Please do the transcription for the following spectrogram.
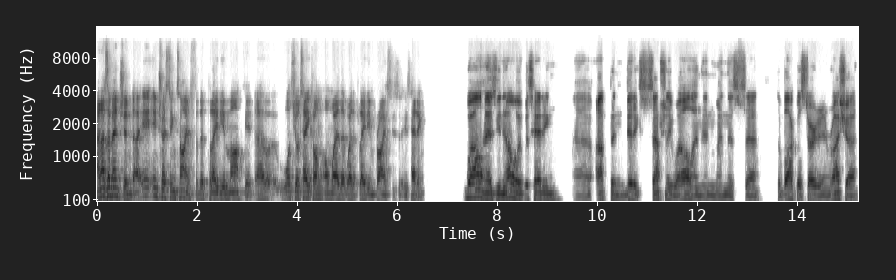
And as I mentioned, uh, interesting times for the palladium market. Uh, what's your take on, on where the where the palladium price is, is heading? Well, as you know, it was heading uh, up and did exceptionally well. And then when this uh, debacle started in Russia,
